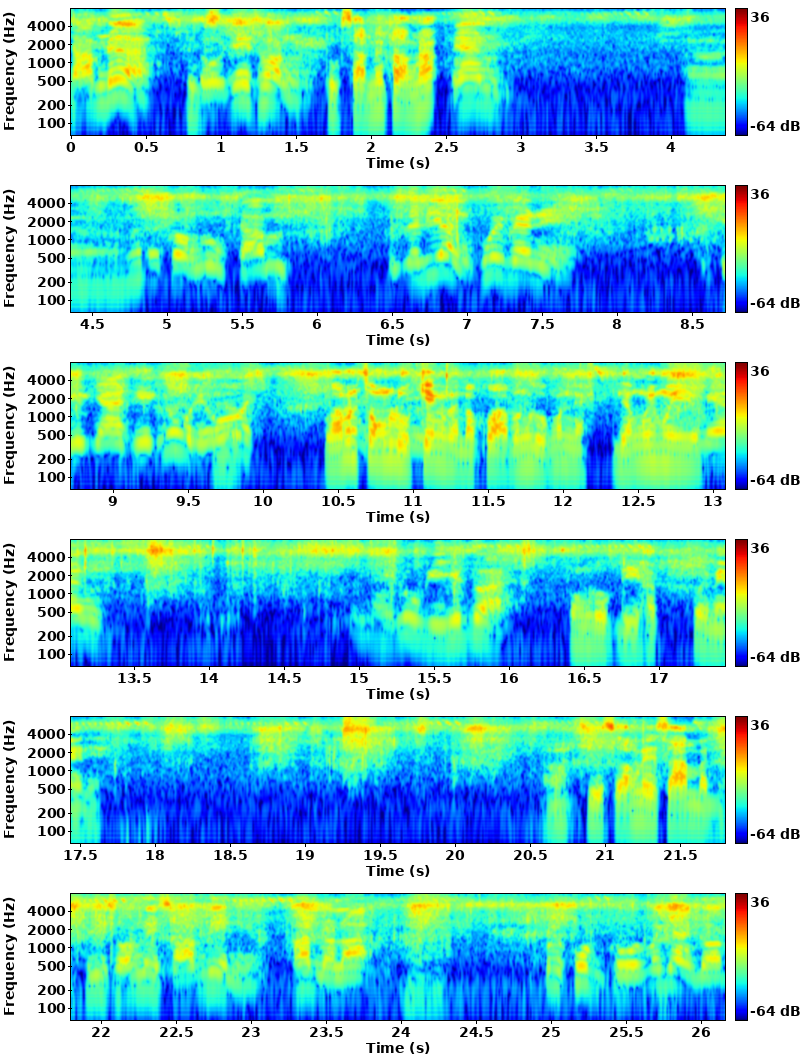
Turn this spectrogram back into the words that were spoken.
สามเด้อลูกโตใหญ่ท้องลูกสามในท้องเนาะแม่นอ่าใหญ่ท้องลูกสามมันจะเลี้ยงคุยแม่นี่ถือกยาถือกยู่นี่โอ้ยว่ามันทรงลูกเก่งสันดอกกว่าเบิ่งลูกมันเนี่ยเลี้ยงหุยๆอยู่แม่นให้ลูกดีอยู่ตัวทรงลูกดีครับกล้วยแม่นี่ อ๋อสี่สองในสามบัดนี้ที่สองในสามนี่นี่พัดแล้วละอืม เพื่อควบโตไม่ยากดอก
